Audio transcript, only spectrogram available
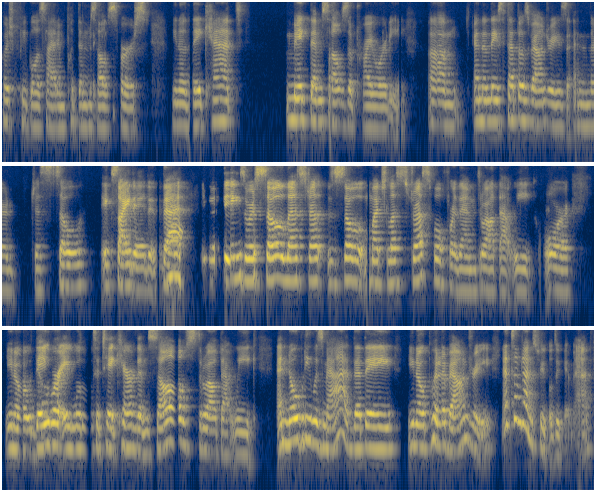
push people aside and put themselves first. You know, they can't make themselves a priority. Um, and then they set those boundaries and they're just so excited that know, things were so less stress so much less stressful for them throughout that week or you know they were able to take care of themselves throughout that week and nobody was mad that they you know put a boundary and sometimes people do get mad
